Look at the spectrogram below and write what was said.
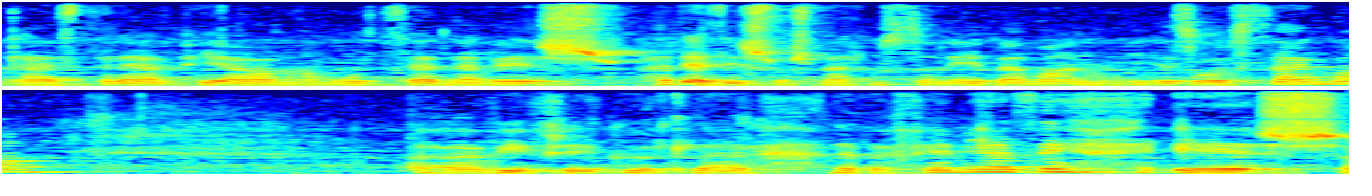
táncterápia a módszer neve, és hát ez is most már 20 éve van így az országban. Wilfried Gürtler neve fémjelzi, és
